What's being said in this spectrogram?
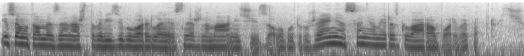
I o svemu tome za našu televiziju govorila je Snežna Manić iz ovog udruženja. Sa njom je razgovarao Borivoj Petrović.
